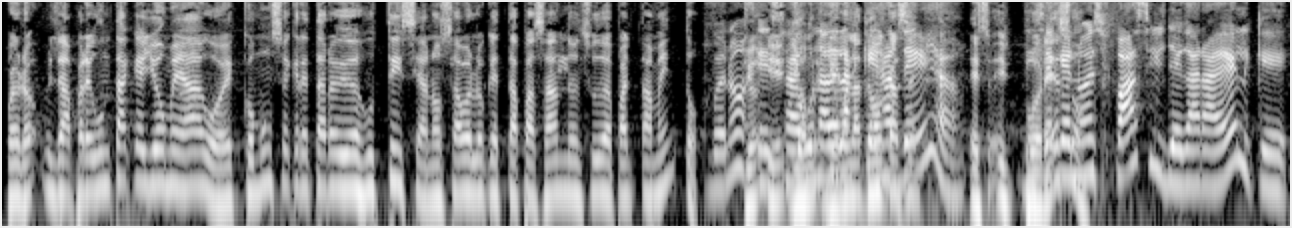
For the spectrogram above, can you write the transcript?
Pero la pregunta que yo me hago es cómo un secretario de justicia no sabe lo que está pasando en su departamento. Bueno, Yo- esa yo- es una yo de las la que quejas de ella. Y por Dice que eso. no es fácil llegar a él, que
